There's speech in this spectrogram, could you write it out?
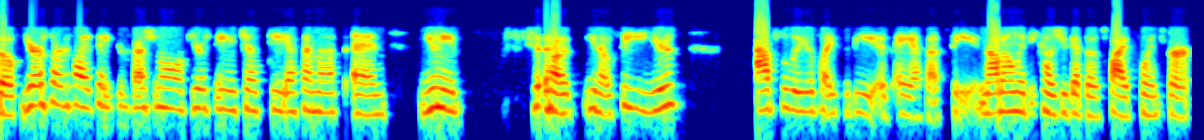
So if you're a certified safety professional, if you're CHST, SMS, and you need, uh, you know, CEUs, absolutely the place to be is ASSP. Not only because you get those five points for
